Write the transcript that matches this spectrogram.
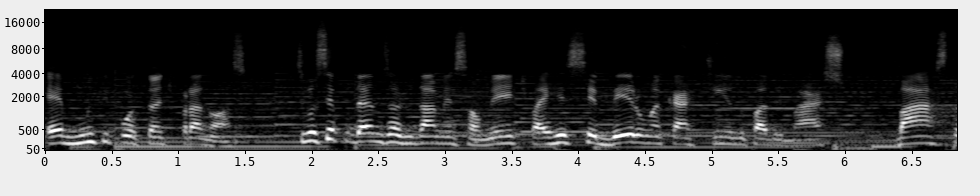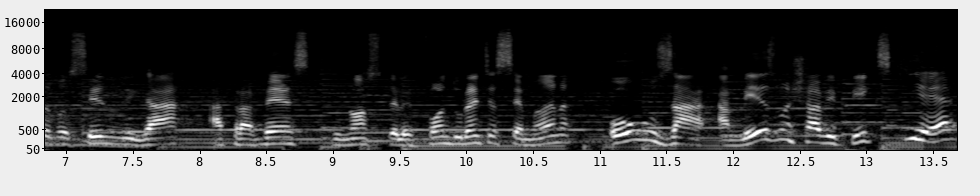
é muito importante para nós. Se você puder nos ajudar mensalmente, vai receber uma cartinha do Padre Márcio. Basta você nos ligar através do nosso telefone durante a semana ou usar a mesma chave Pix que é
